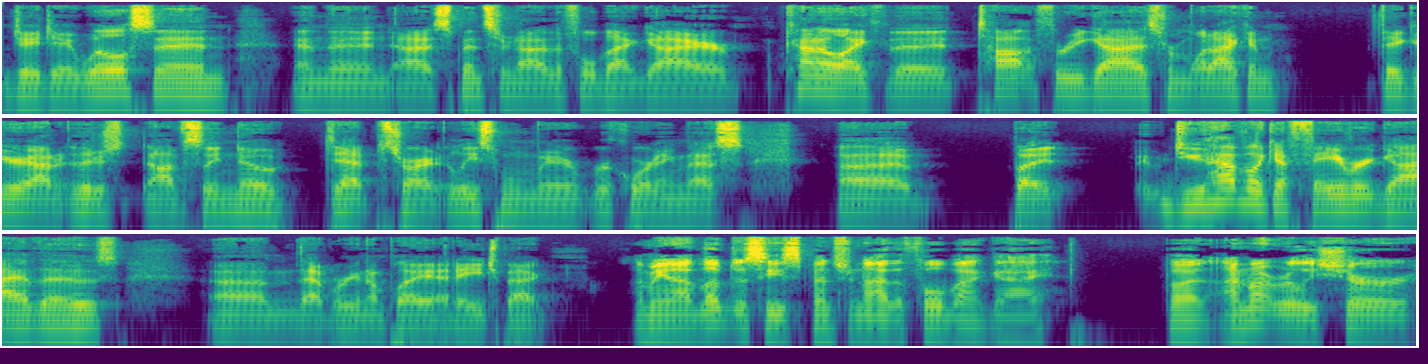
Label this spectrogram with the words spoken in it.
J.J. Wilson, and then uh, Spencer Nigh, the fullback guy, are kind of like the top three guys from what I can figure out. There's obviously no depth chart, at least when we're recording this. Uh, but do you have like a favorite guy of those um, that we're gonna play at H back? I mean, I'd love to see Spencer Nigh, the fullback guy, but I'm not really sure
